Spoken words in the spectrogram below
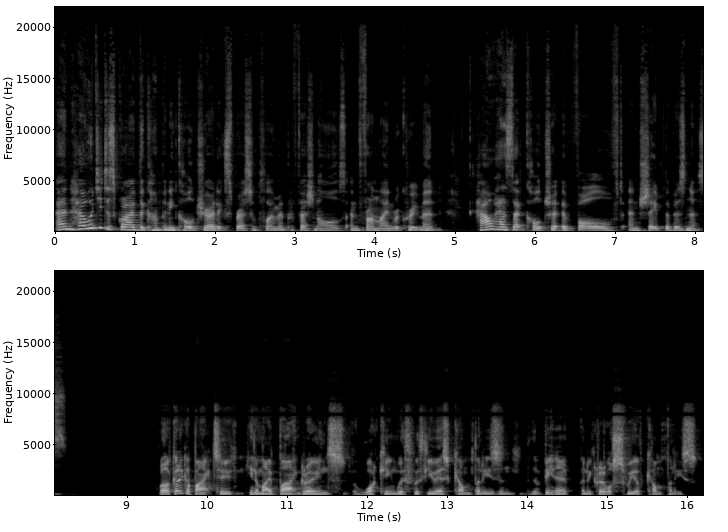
And how would you describe the company culture at Express Employment Professionals and Frontline Recruitment? How has that culture evolved and shaped the business? Well, I've got to go back to you know my backgrounds working with, with US companies, and there've been a, an incredible suite of companies.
